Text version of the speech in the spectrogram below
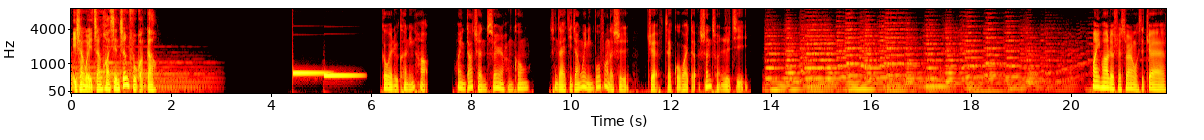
以上为彰化县政府广告。各位旅客您好，欢迎搭乘虽然航空。现在即将为您播放的是。Jeff 在国外的生存日记。欢迎回到留学，虽然我是 Jeff，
